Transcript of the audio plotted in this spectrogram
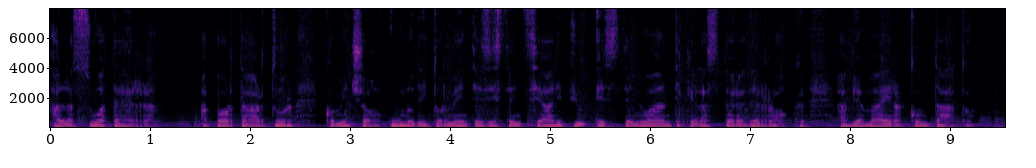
alla sua terra. A Port Arthur cominciò uno dei tormenti esistenziali più estenuanti che la storia del rock abbia mai raccontato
